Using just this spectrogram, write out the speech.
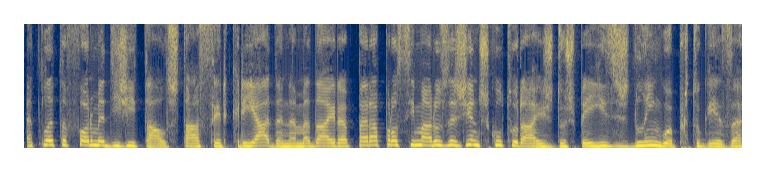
A plataforma digital está a ser criada na Madeira para aproximar os agentes culturais dos países de língua portuguesa.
